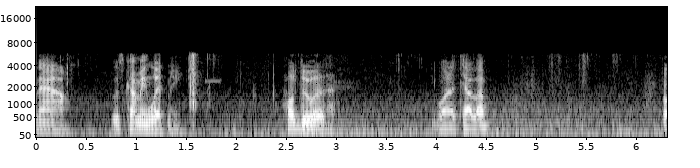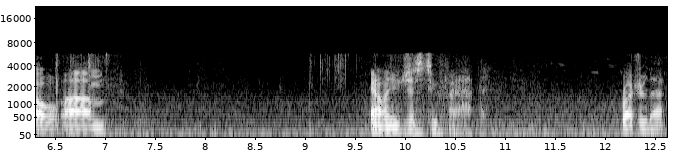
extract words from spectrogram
Now, who's coming with me? I'll do it. You want to tell him? Oh, um. Alan, you're just too fat. Roger that.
